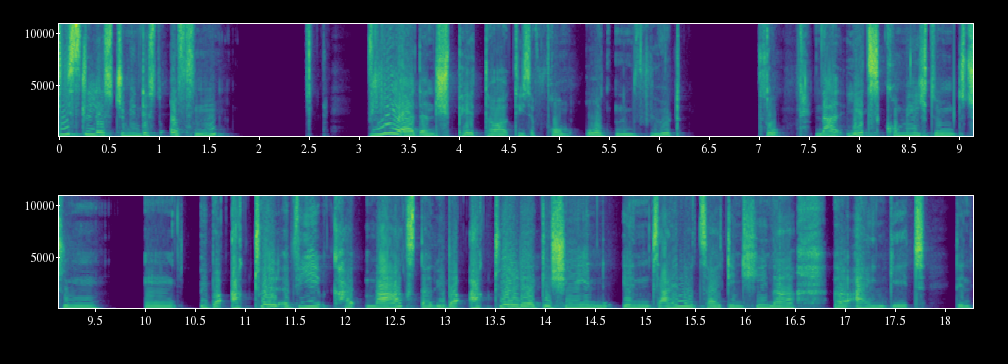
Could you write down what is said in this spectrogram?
Dies lässt zumindest offen, wie er dann später diese Form ordnen würde. So, na, jetzt komme ich zum, zum über aktuell, wie Marx dann über aktuelle Geschehen in seiner Zeit in China äh, eingeht. Denn,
